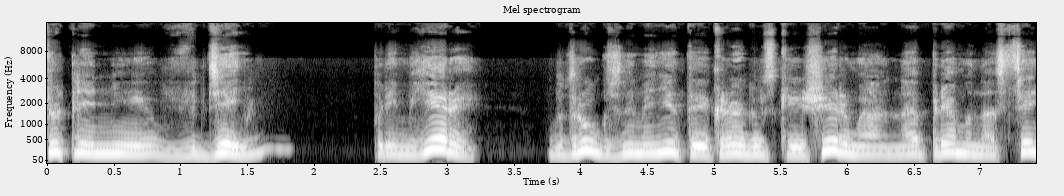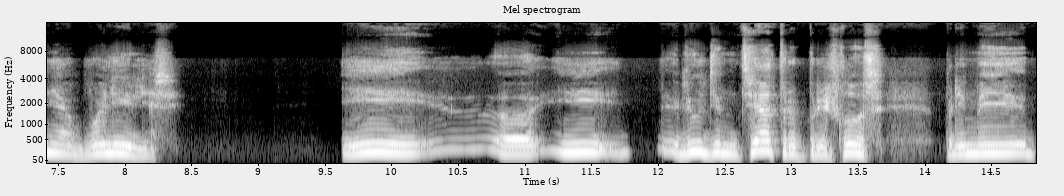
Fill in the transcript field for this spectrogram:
чуть ли не в день премьеры – вдруг знаменитые краговские ширмы на, прямо на сцене обвалились. И, э, и людям театра пришлось прими,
